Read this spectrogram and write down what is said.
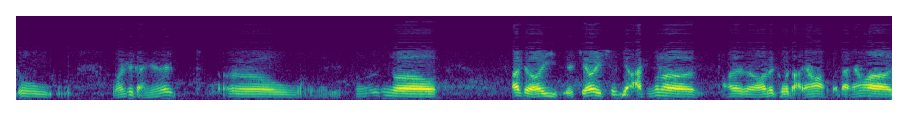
我。我是感觉，呃，从那个，他只要一只要一休假什么的，然后就给我打电话，我打电话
